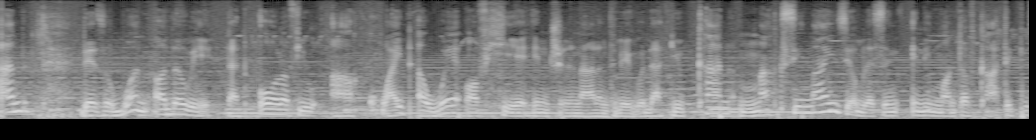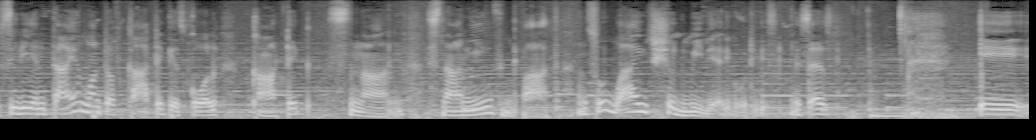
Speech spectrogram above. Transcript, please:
And there's one other way that all of you are quite aware of here in Trinidad and Tobago that you can maximize your blessings in the month of Kartik. You see, the entire month of Kartik is called Kartik Snan. Snan means bath. And so why should we, dear devotees? It says, a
